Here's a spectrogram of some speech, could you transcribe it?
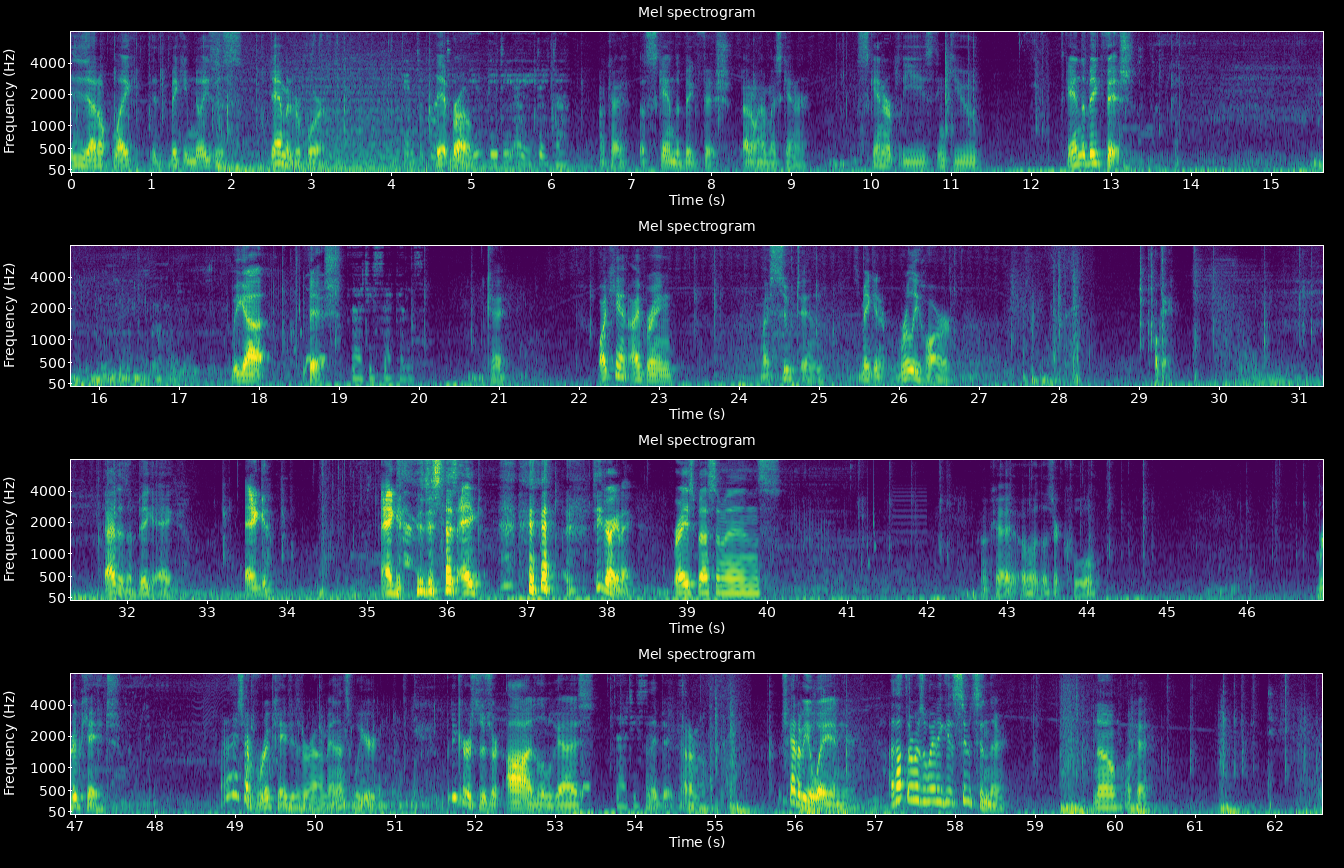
I don't like it making noises. Damage report. It broke. new PDA data. Okay, let's scan the big fish. I don't have my scanner. Scanner, please. Thank you. Scan the big fish. We got fish. 30 seconds. Okay. Why can't I bring my suit in? It's making it really hard. Okay. That is a big egg. Egg. Egg. it just says egg. sea dragon egg. Ray specimens. Okay. Oh, those are cool. Rib cage. Why do they just have rib cages around, man? That's weird. Booty cursors are odd little guys. 30 Are they big? I don't know. There's got to be a way in here. I thought there was a way to get suits in there. No? Okay.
